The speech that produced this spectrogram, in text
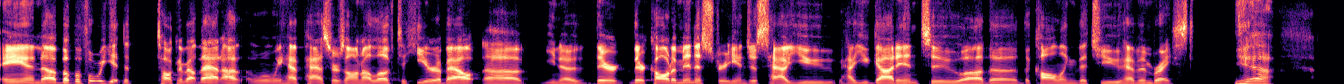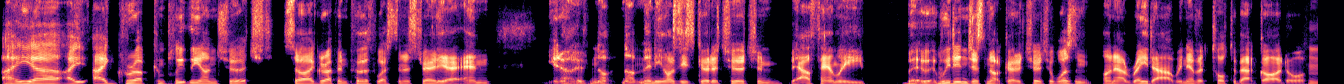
and uh, but before we get to talking about that, I, when we have pastors on, I love to hear about uh, you know their their call to ministry and just how you how you got into uh, the the calling that you have embraced. Yeah. I, uh, I I grew up completely unchurched. So I grew up in Perth, Western Australia, and you know, not not many Aussies go to church, and our family we didn't just not go to church. It wasn't on our radar. We never talked about God or hmm.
